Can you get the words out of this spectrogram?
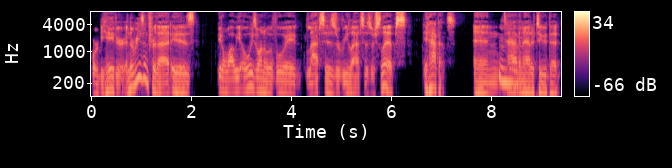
or behavior. And the reason for that is, you know, while we always want to avoid lapses or relapses or slips, it happens. And mm-hmm. to have an attitude that,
